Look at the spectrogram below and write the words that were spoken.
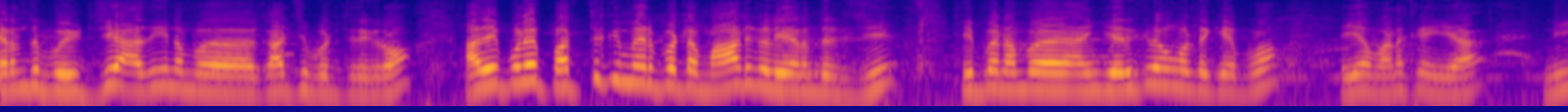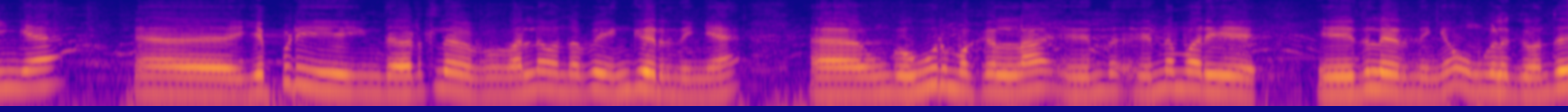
இறந்து போயிடுச்சு. அதையும் நம்ம காட்சிப்படுத்தியிருக்கிறோம். அதே போல் பத்துக்கும் மேற்பட்ட மாடுகள் இறந்துடுச்சு. இப்போ நம்ம இங்கே இருக்கிறவங்கள்ட்ட கேட்போம். ஐயா வணக்கம் ஐயா. நீங்கள் எப்படி இந்த இடத்துல வெள்ளம் வந்தப்போ எங்கே இருந்தீங்க? உங்கள் ஊர் மக்கள்லாம் எந்த எந்த மாதிரி இதில் இருந்தீங்க? உங்களுக்கு வந்து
